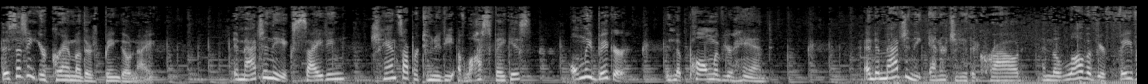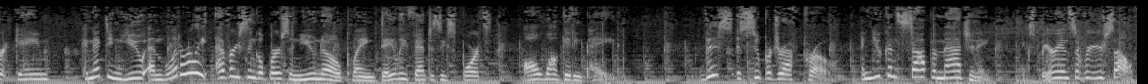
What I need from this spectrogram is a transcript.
This isn't your grandmother's bingo night. Imagine the exciting chance opportunity of Las Vegas, only bigger, in the palm of your hand. And imagine the energy of the crowd and the love of your favorite game, connecting you and literally every single person you know playing daily fantasy sports, all while getting paid. This is Superdraft Pro, and you can stop imagining. Experience it for yourself.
